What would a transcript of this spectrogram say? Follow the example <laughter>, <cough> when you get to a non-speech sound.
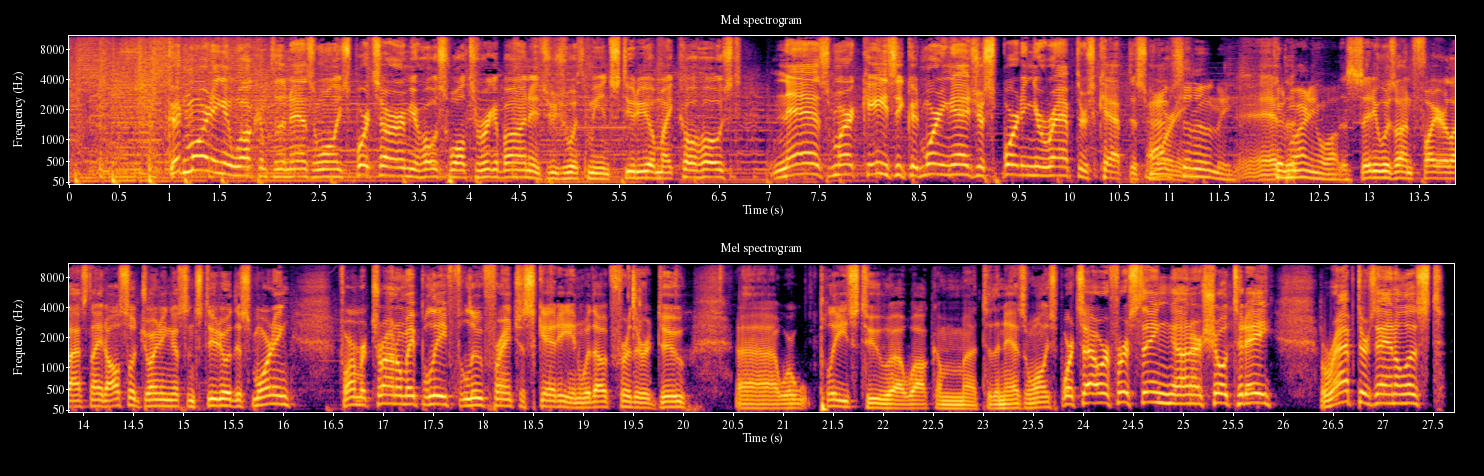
Good morning and welcome to the Naz and Wally Sports Hour. I'm your host, Walter Rigobon. As usual, with me in studio, my co host, Naz Marchese. Good morning, Naz. You're sporting your Raptors cap this morning. Absolutely. Yeah, Good the- morning, Walter. The city was on fire last night. Also joining us in studio this morning, former Toronto Maple Leaf Lou Franceschetti. And without further ado, uh, we're pleased to uh, welcome uh, to the Naz and Wally Sports Hour. First thing on our show today, Raptors analyst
